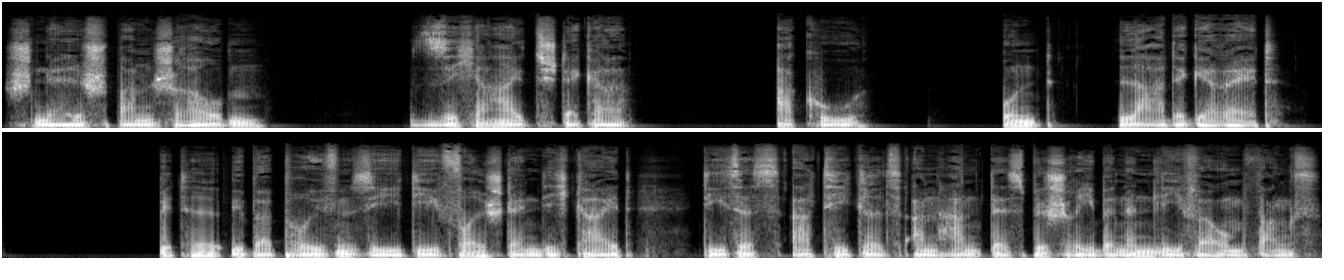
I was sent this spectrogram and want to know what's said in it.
Schnellspannschrauben, Sicherheitsstecker, Akku und Ladegerät. Bitte überprüfen Sie die Vollständigkeit dieses Artikels anhand des beschriebenen Lieferumfangs.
